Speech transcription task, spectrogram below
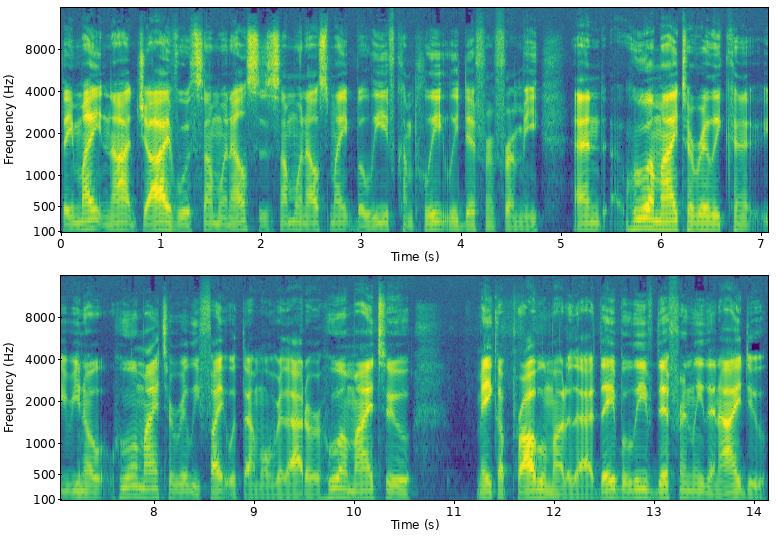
They might not jive with someone else's. Someone else might believe completely different from me. And who am I to really, you know, who am I to really fight with them over that? Or who am I to make a problem out of that? They believe differently than I do.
